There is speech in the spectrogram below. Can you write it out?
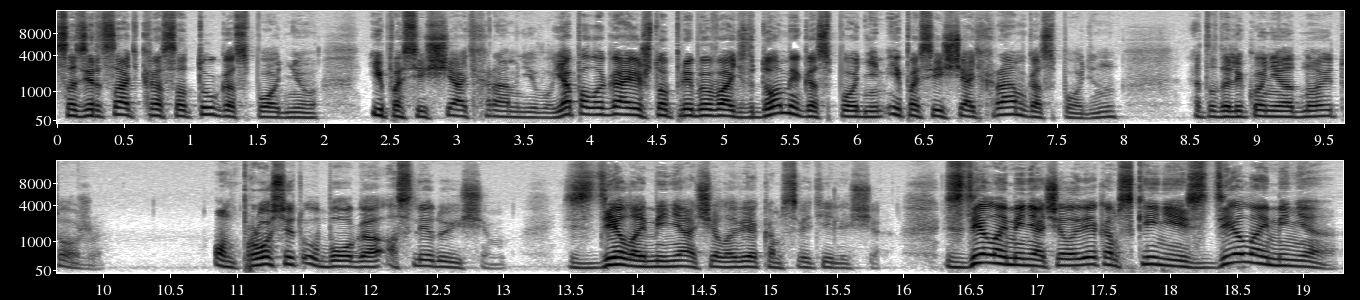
созерцать красоту Господню и посещать храм Его. Я полагаю, что пребывать в доме Господнем и посещать храм Господень – это далеко не одно и то же. Он просит у Бога о следующем. «Сделай меня человеком святилища, сделай меня человеком скинии, сделай меня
